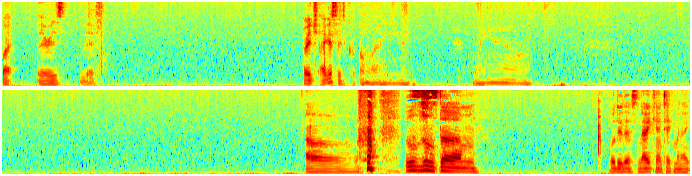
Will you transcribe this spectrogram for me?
But there is this. Which I guess cool. Oh. Wow. Oh, this is just um. We'll do this. Now you can't take my knight.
